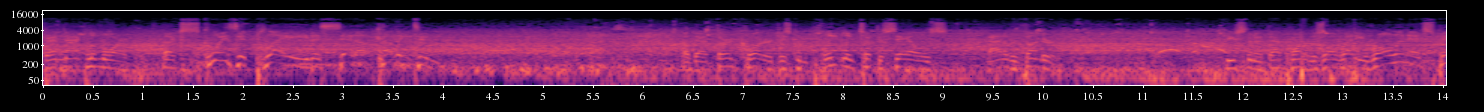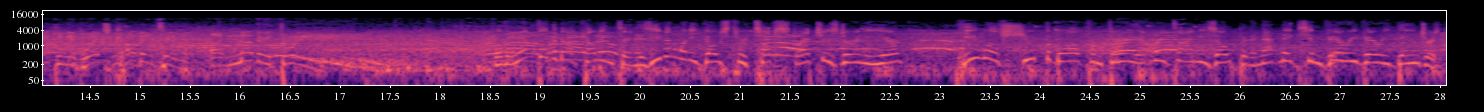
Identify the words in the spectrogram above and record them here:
Ben McLemore, exquisite play to set up Covington. But that third quarter just completely took the sails out of the Thunder. Houston at that point was already rolling. And speaking of which, Covington, another three. Well, the one thing about Covington is even when he goes through tough stretches during the year, he will shoot the ball from three every time he's open, and that makes him very, very dangerous.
